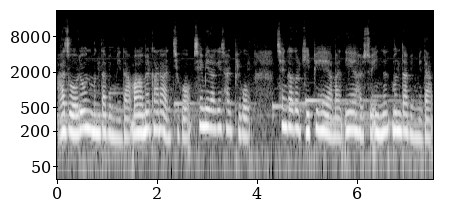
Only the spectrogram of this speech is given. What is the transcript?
아주 어려운 문답입니다 마음을 가라앉히고 세밀하게 살피고 생각을 깊이 해야만 이해할 수 있는 문답입니다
